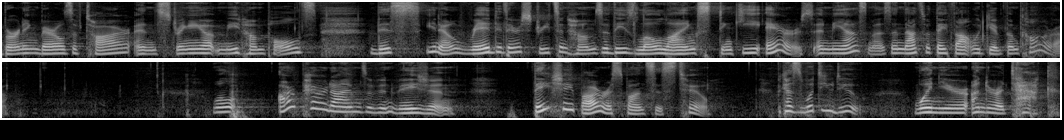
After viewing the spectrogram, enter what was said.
burning barrels of tar and stringing up meat on poles, this, you know, rid their streets and homes of these low-lying stinky airs and miasmas, and that's what they thought would give them cholera. Well, our paradigms of invasion, they shape our responses too. Because what do you do? When you're under attack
